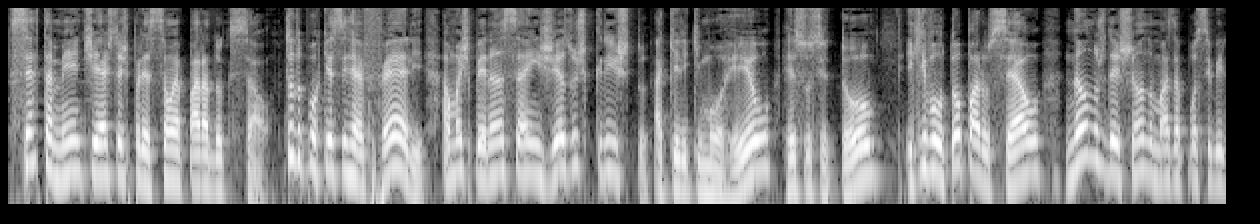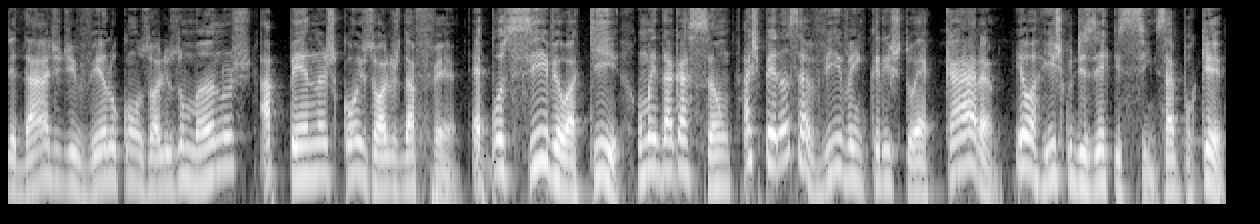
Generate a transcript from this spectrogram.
Certamente esta expressão é paradoxal. Tudo porque se refere a uma esperança em Jesus Cristo, aquele que morreu, ressuscitou e que voltou para o céu, não nos deixando mais a possibilidade de vê-lo com os olhos humanos, apenas com os olhos da fé. É possível aqui uma indagação: a esperança viva em Cristo é cara? Eu arrisco dizer que sim. Sabe por quê?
